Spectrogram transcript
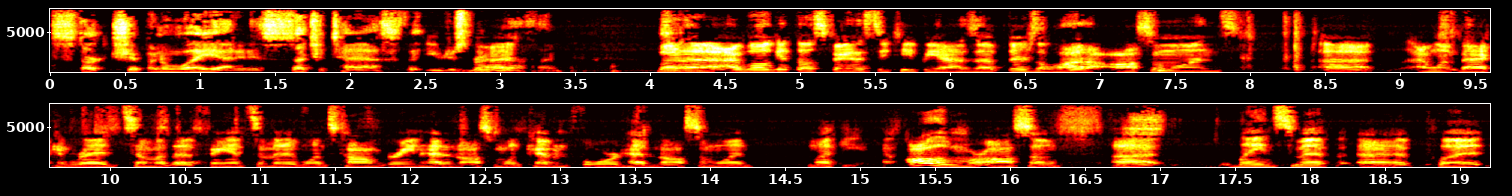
start chipping away at it is such a task that you just do Right. nothing. But So- uh, I will get those fantasy TPIs up. There's a lot of awesome ones. Uh, I went back and read some of the fan submitted ones. Tom Green had an awesome one. Kevin Ford had an awesome one. Mikey, all of them were awesome. Uh, Lane Smith uh, put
